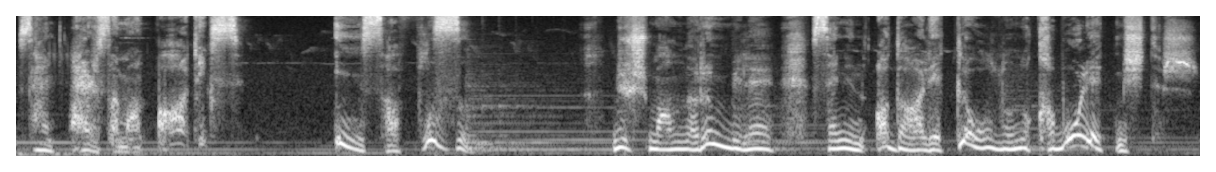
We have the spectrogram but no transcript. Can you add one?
sen her zaman adilsin, insaflısın. Düşmanların bile senin adaletli olduğunu kabul etmiştir.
